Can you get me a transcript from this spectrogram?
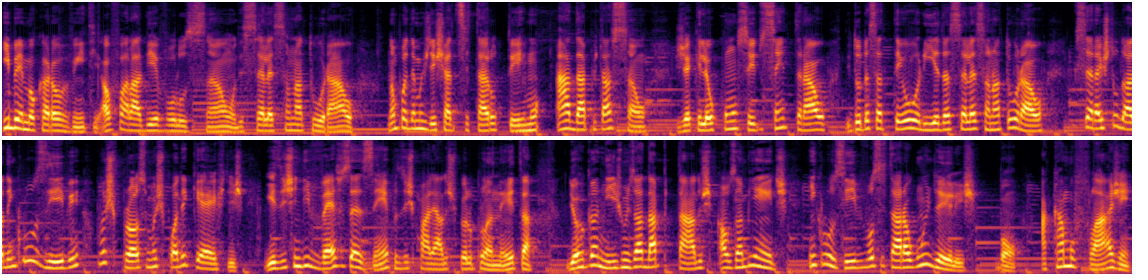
E bem, meu caro ouvinte, ao falar de evolução, de seleção natural, não podemos deixar de citar o termo adaptação, já que ele é o conceito central de toda essa teoria da seleção natural, que será estudado inclusive nos próximos podcasts. E existem diversos exemplos espalhados pelo planeta de organismos adaptados aos ambientes, inclusive vou citar alguns deles. Bom, a camuflagem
